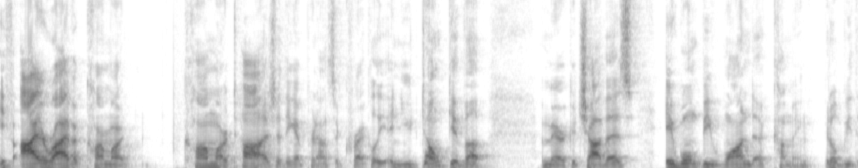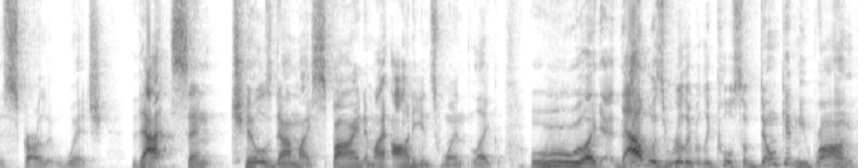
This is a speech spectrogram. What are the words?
if I arrive at Kamar-Taj, I think I pronounced it correctly, and you don't give up America Chavez, it won't be Wanda coming. It'll be the Scarlet Witch that sent chills down my spine and my audience went like ooh like that was really really cool. So don't get me wrong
